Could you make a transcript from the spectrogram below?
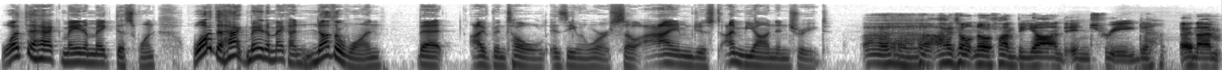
what the heck made him make this one? What the heck made him make another one that I've been told is even worse? So I'm just I'm beyond intrigued. Uh, I don't know if I'm beyond intrigued, and I'm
